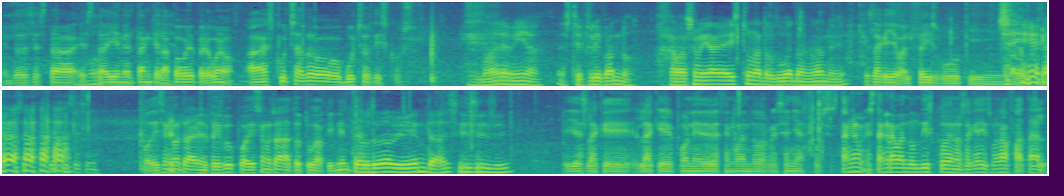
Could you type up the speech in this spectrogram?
Entonces está, está ahí en el tanque la pobre, pero bueno, ha escuchado muchos discos. Madre mía, estoy flipando. Jamás en mi vida había visto una tortuga tan grande. ¿eh? Es la que lleva el Facebook y... Sí, sí, sí, sí. Podéis encontrar en el Facebook, podéis encontrar la tortuga pimienta. Tortuga pimienta, sí, sí, sí. Ella es la que, la que pone de vez en cuando reseñas. Pues están, están grabando un disco de no sé qué y suena fatal.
